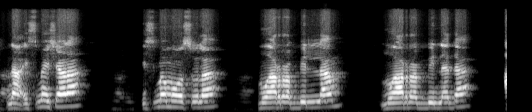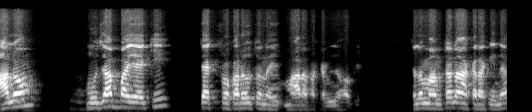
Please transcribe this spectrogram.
না, ইসমা ইশারা, ইসমা মৌসুলা মুআররাব বিল্লাম মুআররাব বিনাদা আলম মুজাব বা একই এক প্রকারও তো নাই মারাফা কেমনে হবে? তাহলে মানটা না আকারা কিনা?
